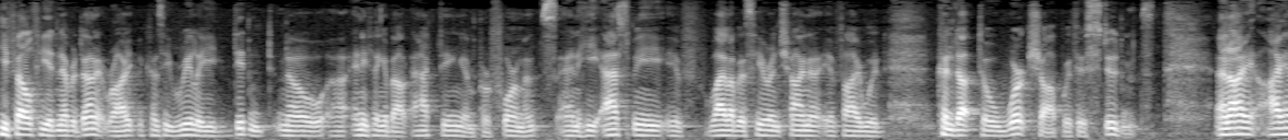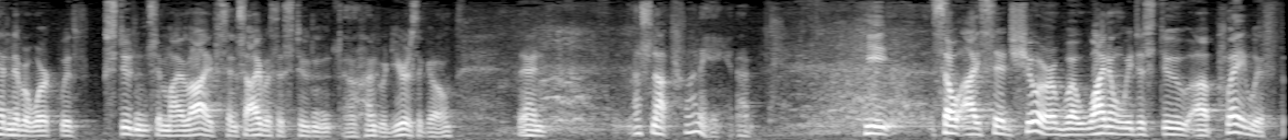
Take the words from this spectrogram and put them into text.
he felt he had never done it right because he really didn't know uh, anything about acting and performance. And he asked me if, while I was here in China, if I would conduct a workshop with his students. And I, I had never worked with students in my life since I was a student 100 years ago. And that's not funny. Uh, he, so I said, sure, well, why don't we just do a play with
